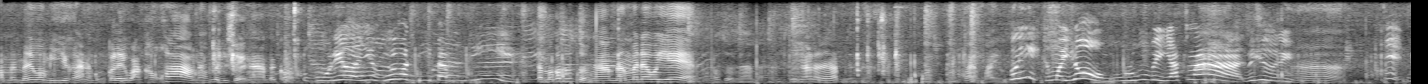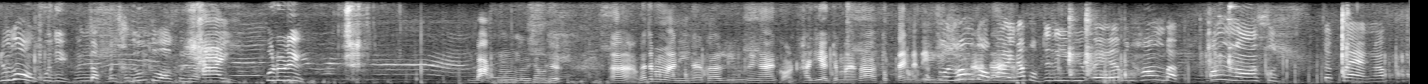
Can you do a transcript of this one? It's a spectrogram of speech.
รมันไม่ได้ว่ามีเยอะขนาดนั้นผมก็เลยวางคร่าวๆนะให้มันดูสวยงามไปก่อน โอ้โห นี่อะไรเนี่ยอุ้ยวันดีแบมบูดี้ แต่มันก็ดูสวยงามนะไม่ได้ว่าแย่มันก็สวยงามแบบสวยงามระดับหนึ่งนะแปะไฟเฮ้ยทำไมโล่ของกูรู้มันไปยัดหน้าไม่เชื่อดิอ่านี่ดูโล่ของคุณดิ มันแบบมันทะลุตัวคุณอะใช่ คุณดูดิ บักเออช่างมันเถอะอ่าก็จะประมาณนี้นะก็รีวิวง่ายๆก่อนใครที่อยากจะมาก็ตกแต่งกันเองส่ให้วนสห้วอยงงาต่อมไปได้นะผมจะรีวิวเองเป็นห้องแบบห้องนอนสุดแปลกๆนะครับสุ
